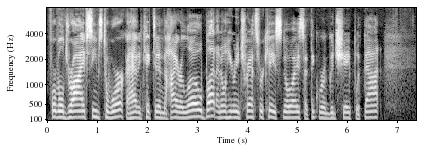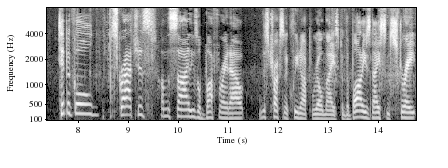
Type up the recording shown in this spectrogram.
Four-wheel drive seems to work. I haven't kicked it into high or low, but I don't hear any transfer case noise. I think we're in good shape with that. Typical scratches on the side. These will buff right out. This truck's going to clean up real nice, but the body's nice and straight.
